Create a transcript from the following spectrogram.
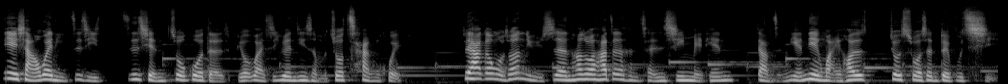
你也想要为你自己之前做过的，比如不管是冤亲什么做忏悔。所以他跟我说，女生，他说他真的很诚心，每天这样子念，念完以后就说声对不起，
